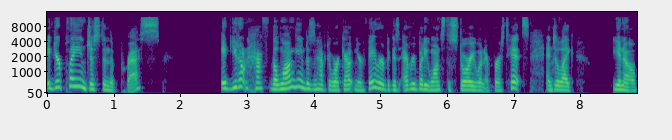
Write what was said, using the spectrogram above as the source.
if you're playing just in the press, it you don't have the long game doesn't have to work out in your favor because everybody wants the story when it first hits and to like, you know,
